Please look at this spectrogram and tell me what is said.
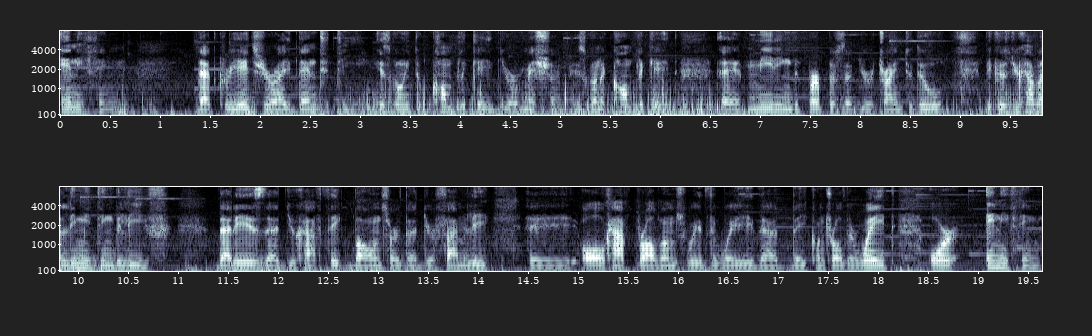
anything that creates your identity is going to complicate your mission, is going to complicate uh, meeting the purpose that you're trying to do because you have a limiting belief that is that you have thick bones or that your family uh, all have problems with the way that they control their weight or anything,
